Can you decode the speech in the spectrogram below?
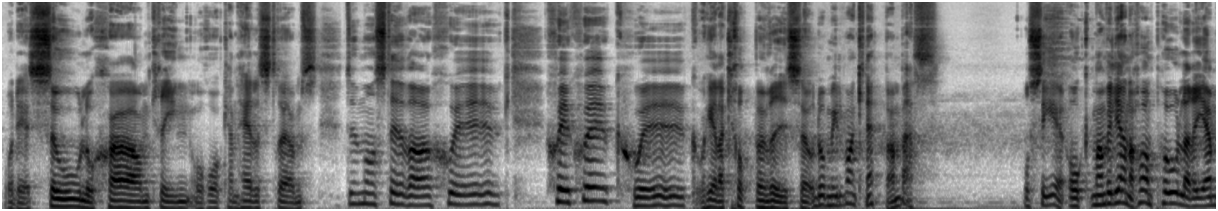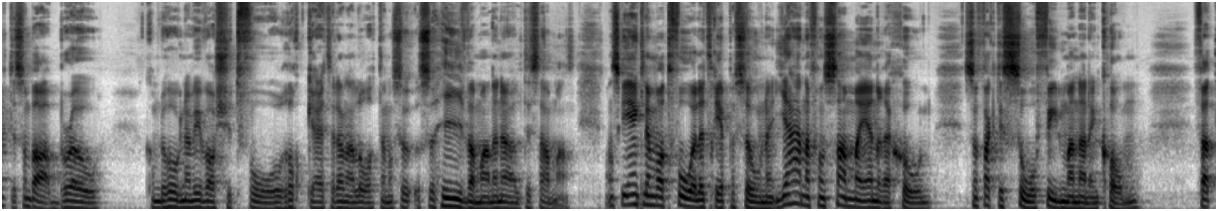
Och det är sol och sjö omkring och Håkan Hellströms Du måste vara sjuk, sjuk, sjuk, sjuk. Och hela kroppen ryser och då vill man knäppa en bass. Och se. Och man vill gärna ha en polare jämte som bara Bro. Kommer du ihåg när vi var 22 och rockade till denna låten och så, så hivar man en öl tillsammans. Man ska egentligen vara två eller tre personer, gärna från samma generation, som faktiskt såg filmen när den kom. För att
